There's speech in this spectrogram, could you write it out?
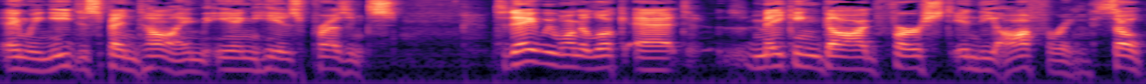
and we need to spend time in His presence. Today we want to look at making God first in the offering. So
